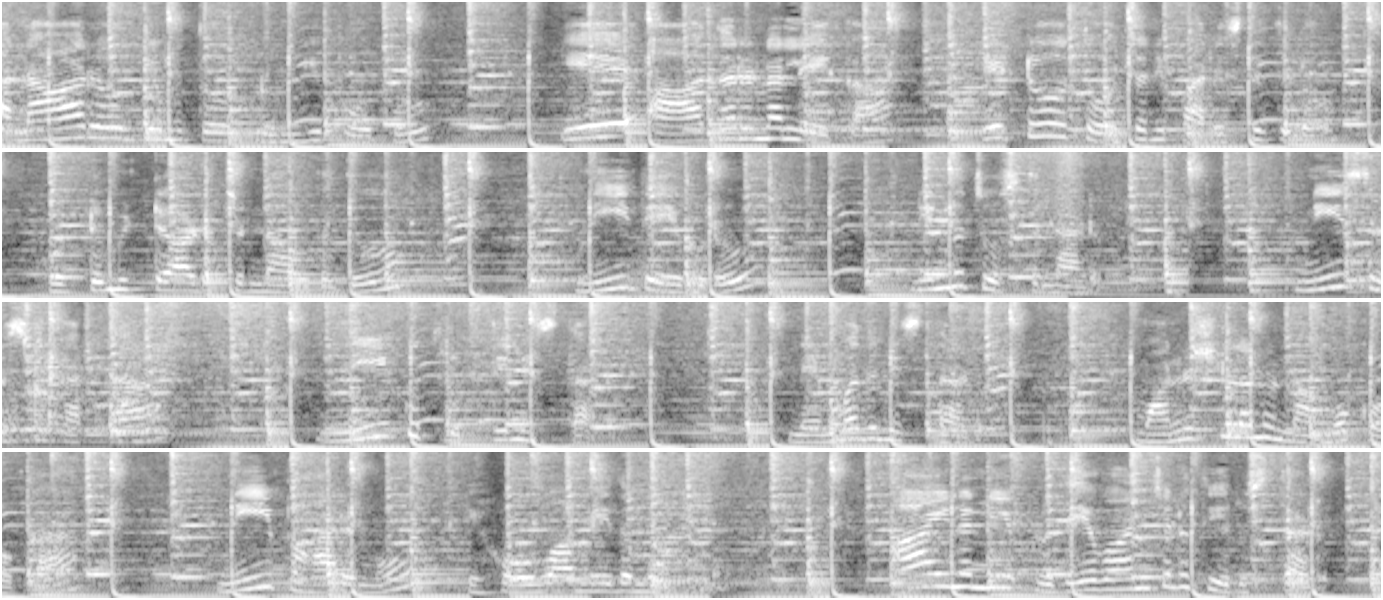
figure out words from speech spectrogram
అనారోగ్యముతో కృంగిపోతూ ఏ ఆదరణ లేక ఎటూ తోచని పరిస్థితిలో కొట్టుమిట్టాడుతున్నావు కదూ? నీ దేవుడు నిన్ను చూస్తున్నాడు. నీ సృష్టికర్త నీకు తృప్తినిస్తాడు. నెమ్మదినిస్తాడు. మనుషులను నమ్ముకోక నీ భారము యహోవా మీద మోపుము. ఆయన నీ హృదయవాంఛలు తీరుస్తాడు.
